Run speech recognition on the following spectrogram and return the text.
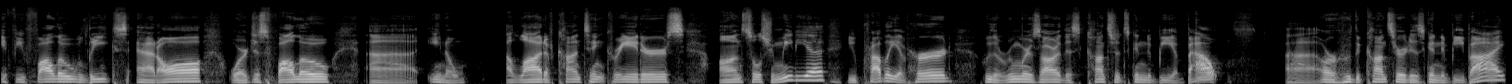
if you follow leaks at all, or just follow, uh, you know, a lot of content creators on social media, you probably have heard who the rumors are this concert's going to be about uh, or who the concert is going to be by.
